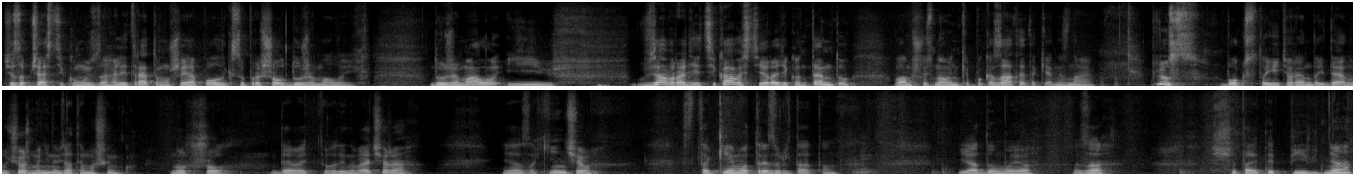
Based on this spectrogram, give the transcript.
чи запчасті комусь взагалі треба, тому що я по Олексу пройшов дуже мало їх. Дуже мало і взяв раді цікавості, раді контенту, вам щось новеньке показати, таке не знаю. Плюс бокс стоїть, оренда йде. Ну чого ж мені не взяти машинку? Ну що, 9 годин вечора. Я закінчив з таким от результатом. Я думаю, за считайте півдня.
